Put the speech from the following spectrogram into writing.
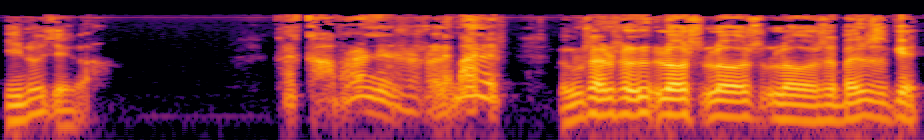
Y no llega. ¡Qué cabrones los alemanes! Lo que no saben los, los, los españoles es que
